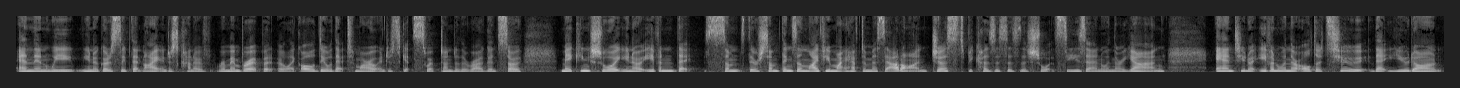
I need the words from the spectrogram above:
And then we you know go to sleep that night and just kind of remember it but are like oh i'll deal with that tomorrow and just get swept under the rug. And so making sure you know even that some there's some things in life you might have to miss out on just because this is the short season when they're young. And you know even when they're older too that you don't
